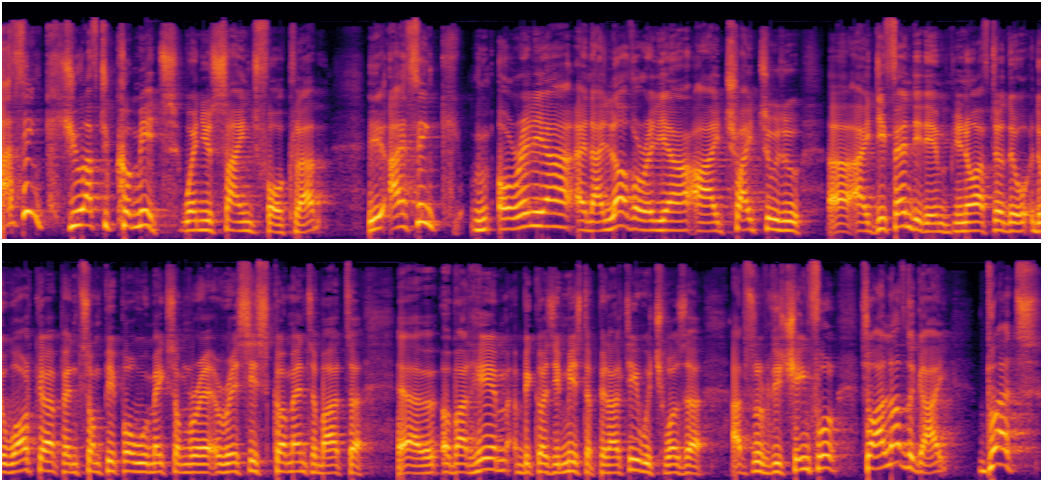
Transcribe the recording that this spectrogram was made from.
I think you have to commit when you sign for a club. I think Aurelien, and I love Aurelien. I tried to, uh, I defended him, you know, after the, the World Cup, and some people will make some racist comment about uh, uh, about him because he missed a penalty, which was uh, absolutely shameful. So I love the guy, but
